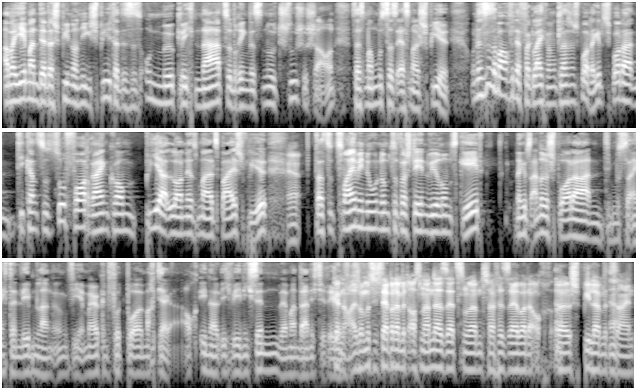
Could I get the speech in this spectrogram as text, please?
Aber jemand, der das Spiel noch nie gespielt hat, ist es unmöglich nahe zu bringen, das nur zuzuschauen. Das heißt, man muss das erstmal spielen. Und das ist aber auch wieder vergleichbar mit dem klassischen Sport. Da gibt es Sportarten, die kannst du sofort reinkommen. Biathlon jetzt mal als Beispiel. Ja. Dass du zwei Minuten, um zu verstehen, worum es geht, und dann gibt es andere Sportarten, die musst du eigentlich dein Leben lang irgendwie. American Football macht ja auch inhaltlich wenig Sinn, wenn man da nicht die Regeln Genau, also man muss sich selber damit auseinandersetzen oder im Zweifel selber da auch ja. äh, Spieler mit ja. sein.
